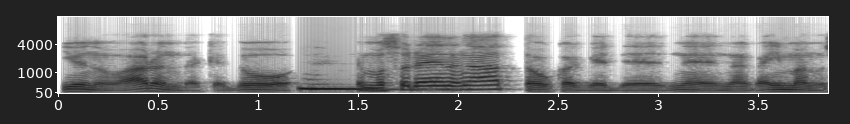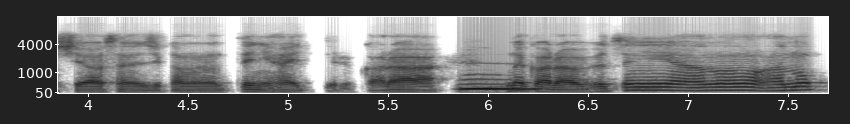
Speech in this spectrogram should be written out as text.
いうのはあるんだけど、うん、でもそれがあったおかげでね、なんか今の幸せな時間が手に入ってるから、うん、だから別にあの、あの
